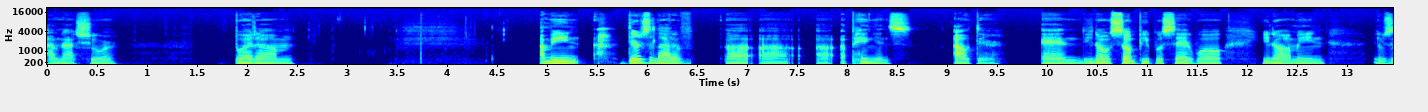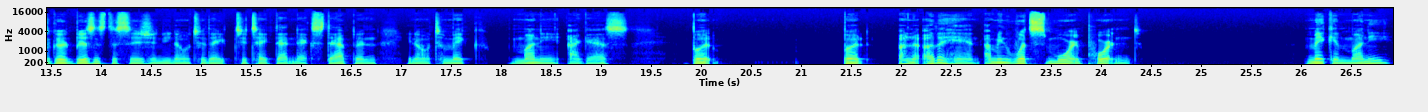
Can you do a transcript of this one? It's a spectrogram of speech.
I'm not sure. But um I mean, there's a lot of uh, uh, uh, opinions out there. And you know, some people said, well, you know, I mean, it was a good business decision, you know, to they to take that next step and you know to make money, I guess. But but on the other hand, I mean, what's more important? Making money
